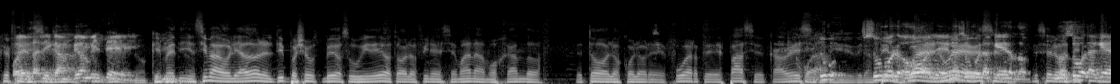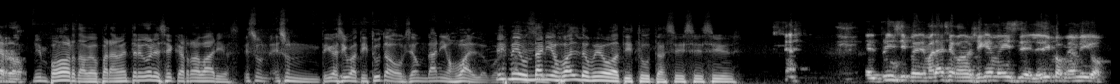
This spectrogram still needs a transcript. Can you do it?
Qué poder salir campeón, Qué ¿viste? lindo, qué Y, me- lindo. y encima goleador, el tipo, yo veo sus videos todos los fines de semana mojando de todos los colores, de fuerte, de espacio, de cabeza. Subo, de subo los Bueno, goles, no subo la ese- querro. No subo la querro. No importa, pero para meter goles hay que errar varios. Es un, es un, te iba a decir Batistuta o sea un Dani Osvaldo. Es medio un Dani Osvaldo, medio Batistuta, sí, sí, sí. El príncipe de Malaya cuando llegué me dice, le dijo a mi amigo,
